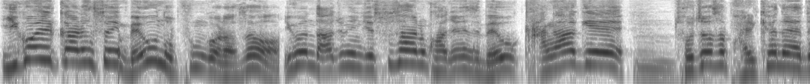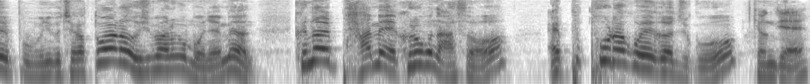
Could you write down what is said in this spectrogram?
이거일 가능성이 매우 높은 거라서 이건 나중에 이제 수사하는 과정에서 매우 강하게 조져서 밝혀내야 될 부분이고 제가 또 하나 의심하는 건 뭐냐면 그날 밤에 그러고 나서 F4라고 해가지고 경제.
